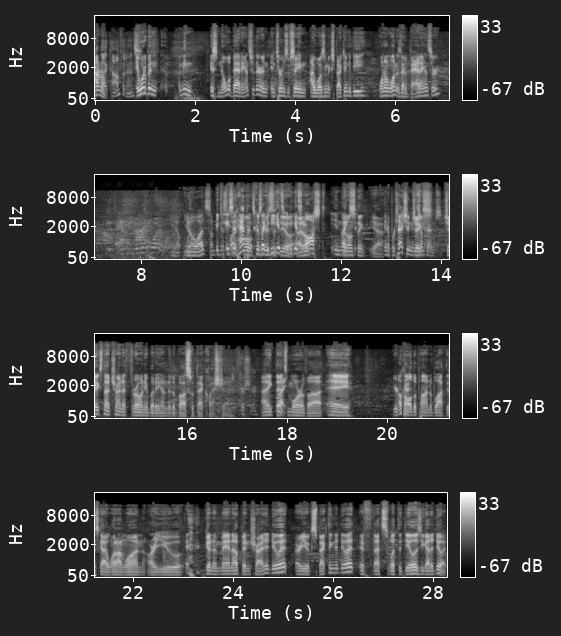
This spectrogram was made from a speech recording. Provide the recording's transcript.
don't know. that confidence. It would have been. I mean, is no a bad answer there in, in terms of saying I wasn't expecting to be one on one? Is that a bad answer? You know, you know what? Some, It, guess it's- what? it happens because like if he the gets if he gets lost in I like don't think. Yeah. in a protection, Jake's, sometimes Jake's not trying to throw anybody under the bus with that question. for sure. I think that's Right. more of a hey, you're Okay. called upon to block this guy one on one. Are you gonna man up and try to do it? Are you expecting to do it? If that's what the deal is, you got to do it.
